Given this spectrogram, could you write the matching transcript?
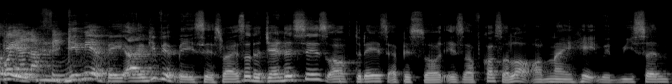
we Why you okay. Give me a ba- I'll give you a basis, right? So the genesis of today's episode is of course a lot of online hate with recent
